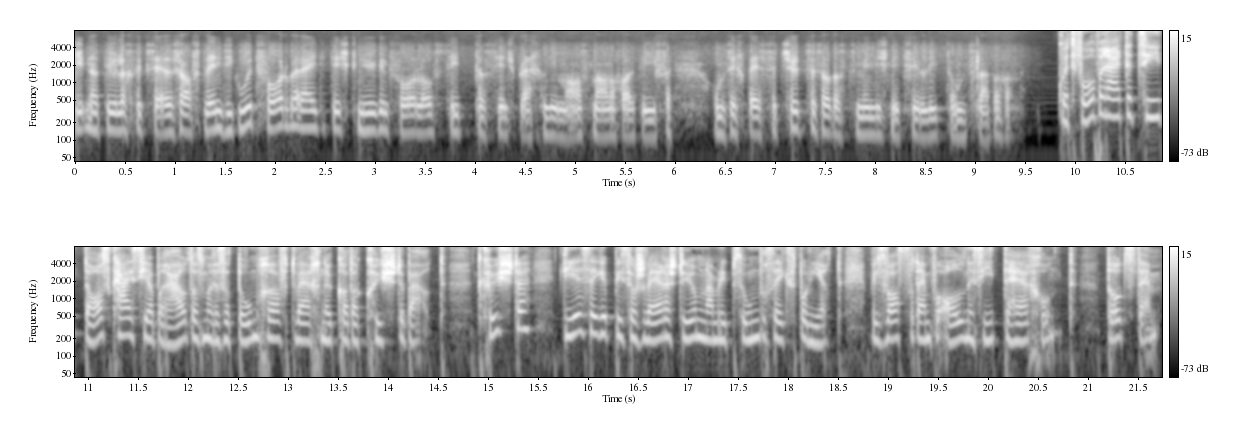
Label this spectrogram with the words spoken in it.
gibt natürlich der Gesellschaft, wenn sie gut vorbereitet ist, genügend Vorlaufzeit, dass sie entsprechende Massnahmen ergreifen kann, um sich besser zu schützen, sodass zumindest nicht viele Leute ums Leben kommen. Gut vorbereitet sein, das heisst aber auch, dass man ein Atomkraftwerk nicht gerade an die Küste baut. Die Küsten, die sind bei so schweren Stürmen nämlich besonders exponiert, weil das Wasser dann von allen Seiten herkommt. Trotzdem,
